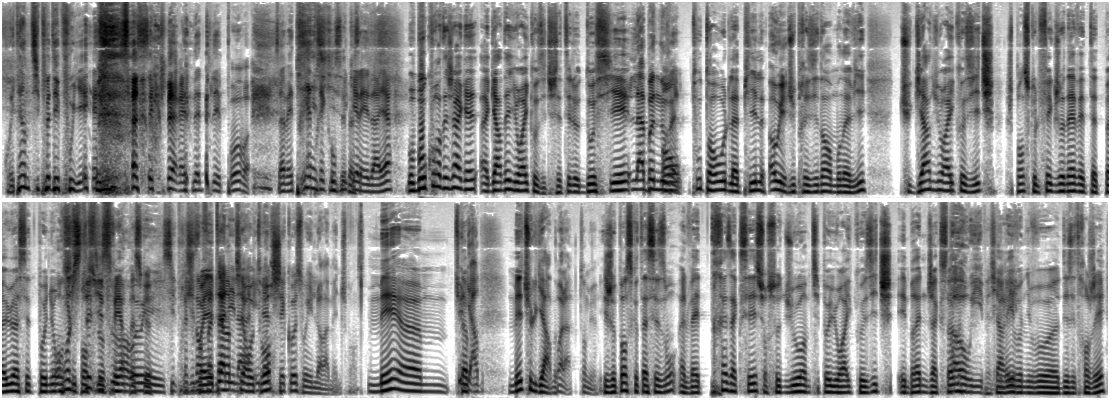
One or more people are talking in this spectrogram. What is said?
ont été un petit peu dépouillés. Ça, c'est clair et net, les pauvres. Ça va être très, très compliqué l'année dernière. Bon, Boncourt déjà a, ga- a gardé Juraj Kozic. C'était le dossier La bonne en- nouvelle. tout en haut de la pile Ah oui. du président, à mon avis. Tu gardes Juraj Kozic. Je pense que le fait que Genève ait peut-être pas eu assez de pognon On aussi le pour sait se l'offrir. Parce oui, que... oui. si le président voyais Fatal, bien un il, petit a, il a retour. Chécos, oui, il le ramène, je pense. Mais, euh, Tu le gardes. Mais tu le gardes. Voilà, tant mieux. Et je pense que ta saison, elle va être très axée sur ce duo un petit peu Juraj Kozic et Bren Jackson Oh oui, qui arrive oui. au niveau euh, des étrangers.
